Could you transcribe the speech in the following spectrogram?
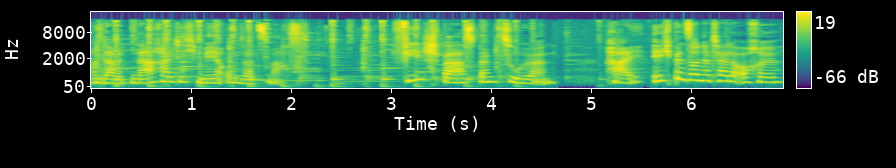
und damit nachhaltig mehr Umsatz machst. Viel Spaß beim Zuhören. Hi, ich bin Sonja Theiler-Ochel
